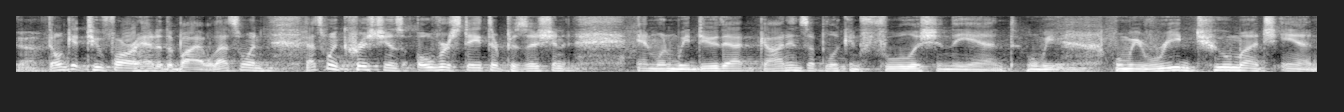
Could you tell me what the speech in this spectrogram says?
Yeah. Don't get too far ahead of the Bible. That's when that's when Christians overstate their position, and when we do that, God ends up looking foolish in the end. When we when we read too much in,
